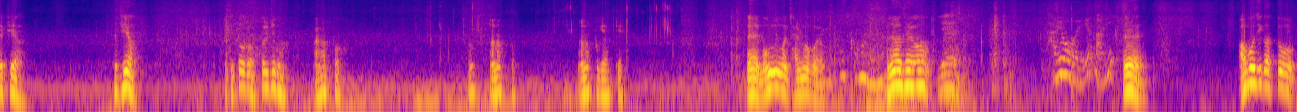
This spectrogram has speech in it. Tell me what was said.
해피야. 해피야 이렇게 떨어 떨지 마 안 아파 어? 안 아파 안 아프게 할게 네 먹는 건 잘 먹어요 안녕하세요 예 가려워요 많이? 네 아버지가 또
